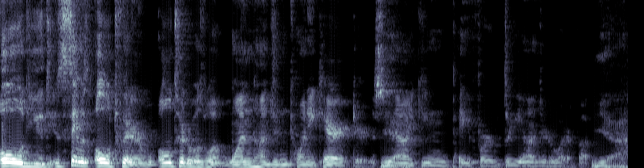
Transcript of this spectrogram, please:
old YouTube. Same as old Twitter. Old Twitter was what 120 characters. Yeah. Now you can pay for 300 or whatever. yeah,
